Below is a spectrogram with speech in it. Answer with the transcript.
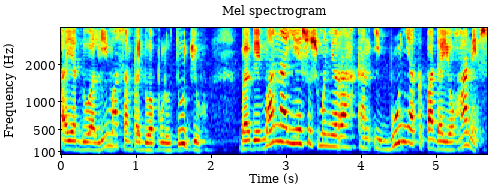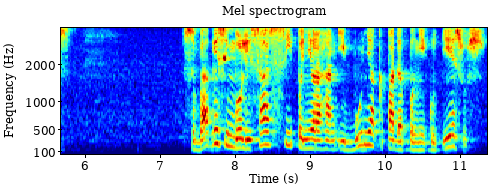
ayat 25 sampai 27 bagaimana Yesus menyerahkan ibunya kepada Yohanes sebagai simbolisasi penyerahan ibunya kepada pengikut Yesus.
